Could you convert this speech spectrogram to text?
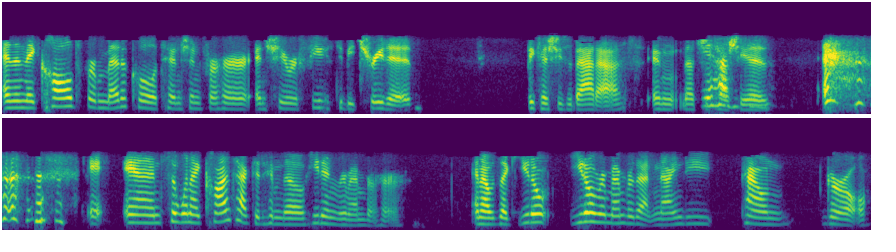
and then they called for medical attention for her and she refused to be treated because she's a badass and that's just how she is and so when i contacted him though he didn't remember her and i was like you don't you don't remember that 90 pound girl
